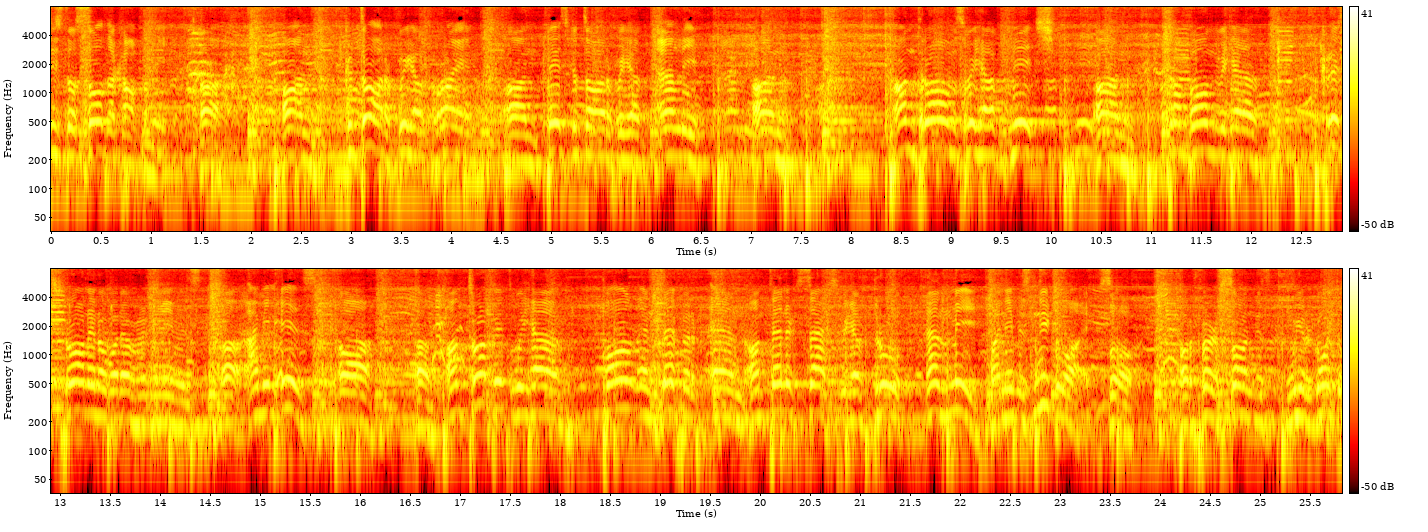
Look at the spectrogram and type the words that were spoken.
is the Soda Company. Uh, on guitar, we have Ryan. On bass guitar, we have Ellie. On, on drums, we have Mitch. On trombone, we have Chris Cronin or whatever his name is. Uh, I mean is. Uh, uh, on trumpet, we have Paul and Zephyr, and on tenor sax we have Drew and me. My name is Nikolai. So our first song is we are going to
